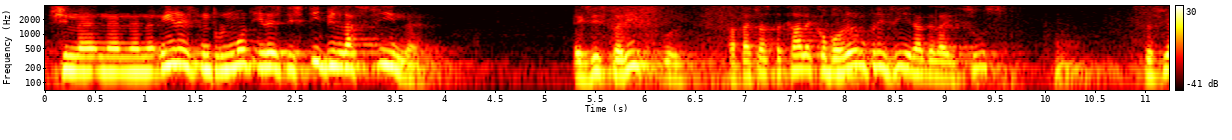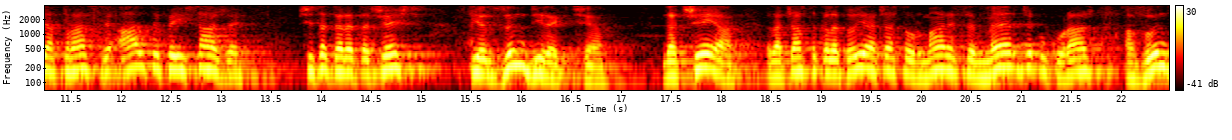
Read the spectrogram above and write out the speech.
și ne, ne, ne, ne, irez, într-un mod irezistibil la sine. Există riscul ca pe această cale, coborând privirea de la Isus, să fii atras de alte peisaje și să te rătăcești pierzând direcția. De aceea, în această călătorie, în această urmare, se merge cu curaj, având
